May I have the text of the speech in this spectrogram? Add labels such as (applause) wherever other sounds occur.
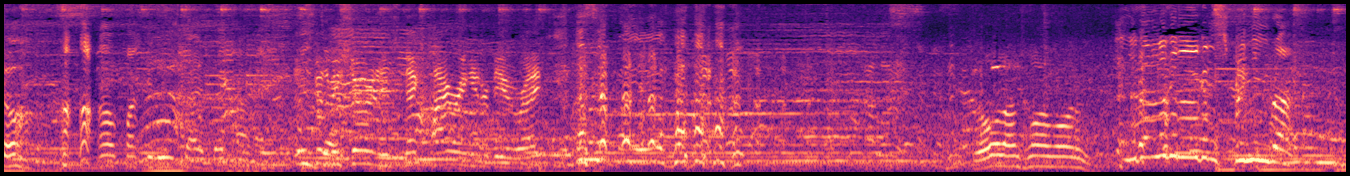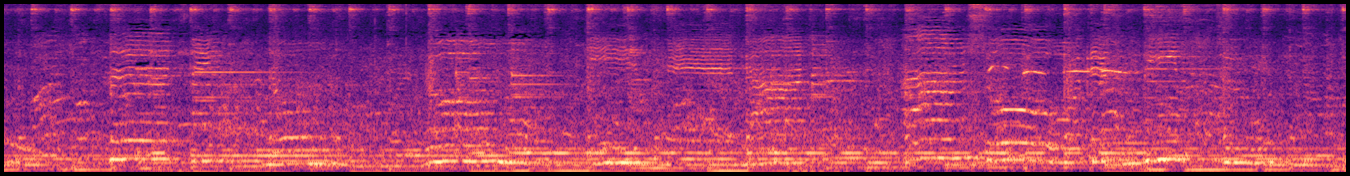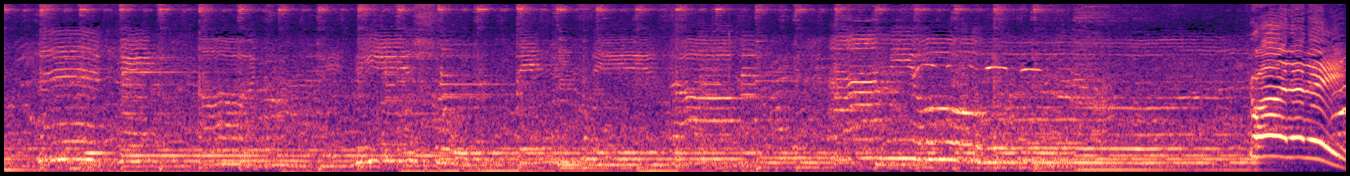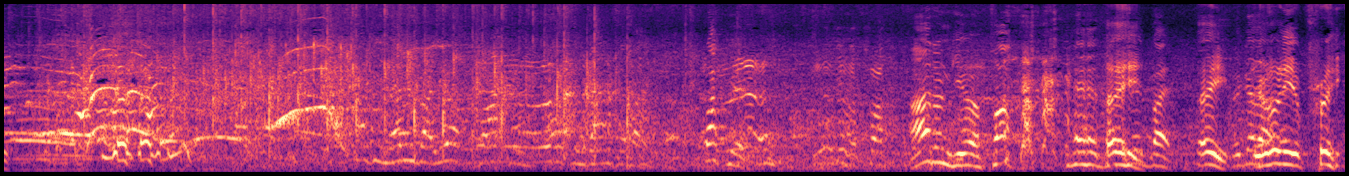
oh, (laughs) fucking this guy. This is going to be shown in his next hiring interview, right? Roll on tomorrow morning. Look at, look at, look at the springing, bro. Fuck you. I don't give a fuck. (laughs) Hey, hey, you're only a prick.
